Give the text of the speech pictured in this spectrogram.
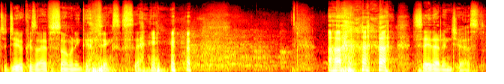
to do because I have so many good things to say. uh, say that in jest.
